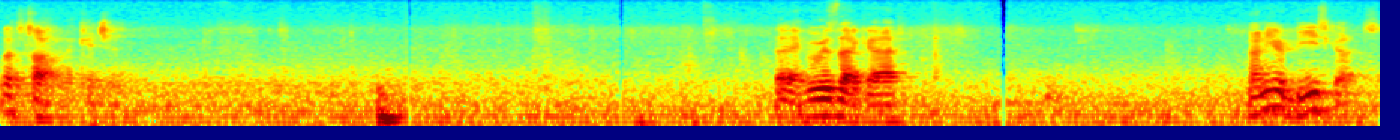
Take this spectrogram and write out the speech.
Let's talk in the kitchen. Hey, who is that guy? None of your bees guts.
